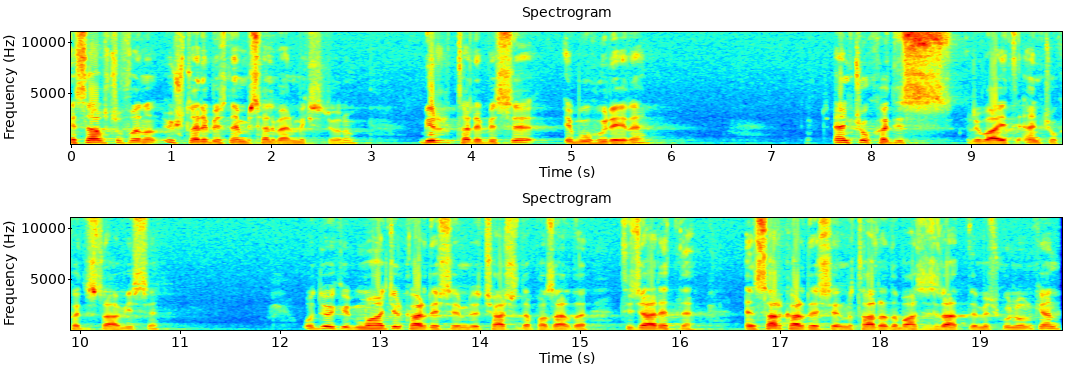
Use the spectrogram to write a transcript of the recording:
Eshab-ı Suffa'nın üç talebesinden misal vermek istiyorum. Bir talebesi Ebu Hureyre. En çok hadis rivayeti, en çok hadis ravisi. O diyor ki muhacir kardeşlerimiz çarşıda, pazarda, ticaretle, ensar kardeşlerimiz tarlada, bahçe, ziraatle meşgul olurken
